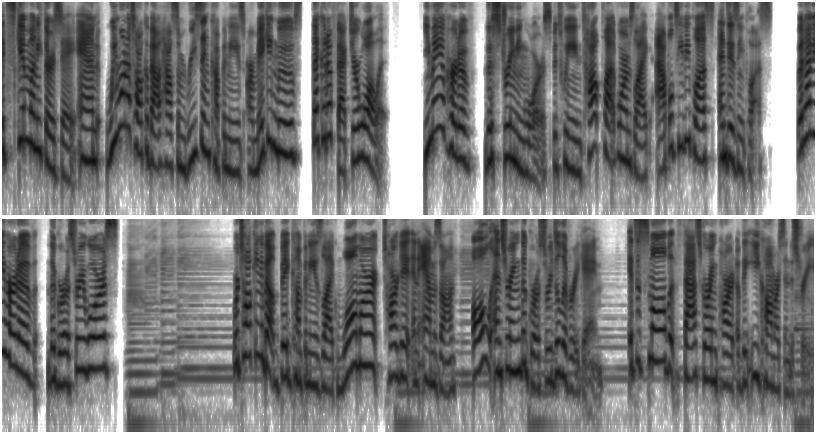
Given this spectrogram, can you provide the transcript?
It's Skimm Money Thursday, and we want to talk about how some recent companies are making moves that could affect your wallet. You may have heard of the streaming wars between top platforms like Apple TV Plus and Disney Plus. But have you heard of the grocery wars? We're talking about big companies like Walmart, Target, and Amazon all entering the grocery delivery game. It's a small but fast growing part of the e commerce industry.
